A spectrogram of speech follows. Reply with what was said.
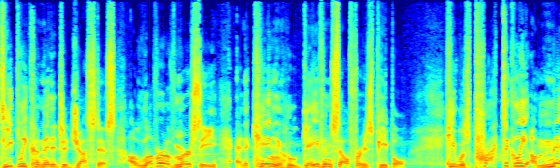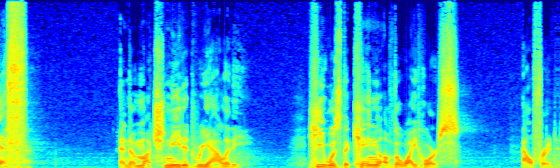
deeply committed to justice, a lover of mercy, and a king who gave himself for his people. He was practically a myth and a much needed reality. He was the king of the white horse, Alfred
